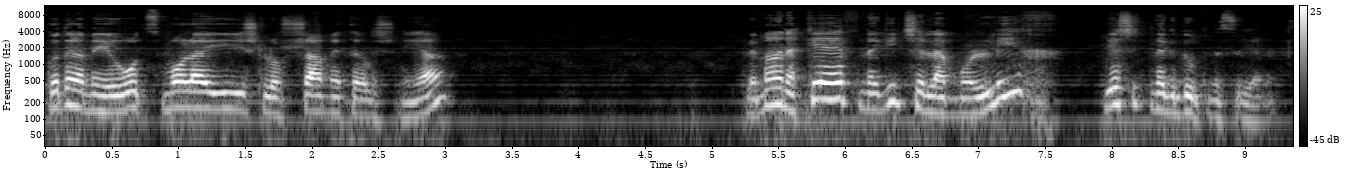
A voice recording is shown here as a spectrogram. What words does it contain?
גודל המהירות שמאלה היא 3 מטר לשנייה. למען הכיף נגיד שלמוליך יש התנגדות מסוימת.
